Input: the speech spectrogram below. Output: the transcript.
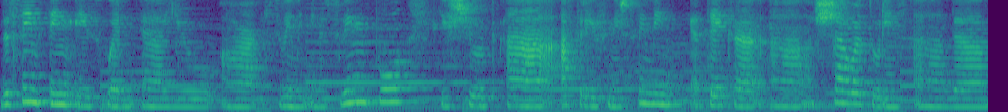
The same thing is when uh, you are swimming in a swimming pool. You should, uh, after you finish swimming, uh, take a shower to rinse uh, the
